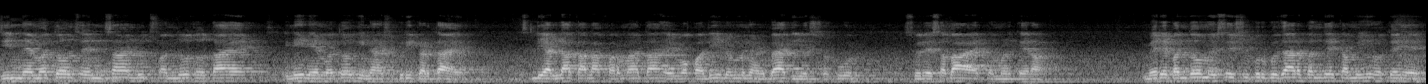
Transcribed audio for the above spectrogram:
جن نعمتوں سے انسان لطف اندوز ہوتا ہے، انہی نعمتوں کی ناشکری کرتا ہے۔ اس لیے اللہ تعالیٰ فرماتا ہے، وَقَلِيلٌ مِّنْ عِبَادِيَ الشَّكُورُ۔ سورہ سبا آیت نمبر تیرہ۔ میرے بندوں میں سے شکر گزار بندے کم ہی ہوتے ہیں۔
